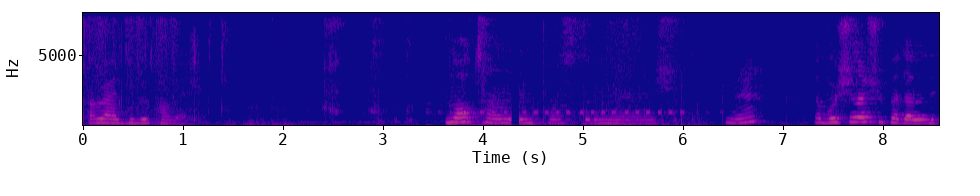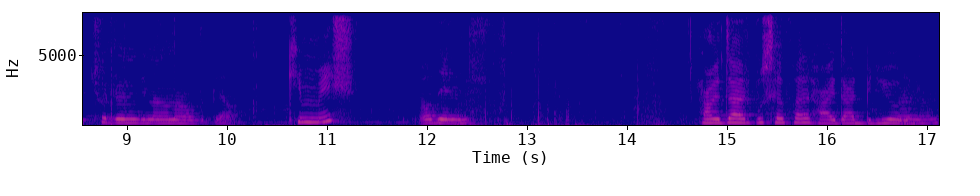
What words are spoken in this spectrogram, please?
Pavel gibi Pavel. Notan impostermış. Ne? Ya boşuna şüphelendik. Çocuğun günahını aldık ya. Kimmiş? O değilmiş. Haydar bu sefer Haydar biliyorum. Aynen.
